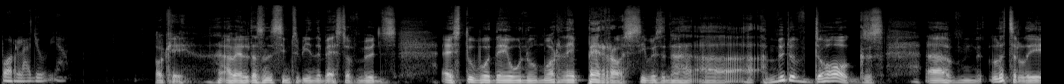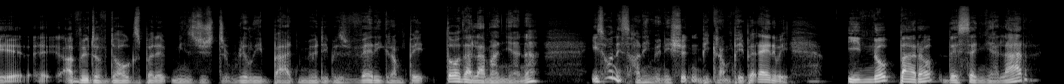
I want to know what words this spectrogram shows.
por la lluvia. Okay, Abel doesn't seem to be in the best of moods. Estuvo de un humor de perros. He was in a, a, a mood of dogs. Um, literally, a mood of dogs, but it means just a really bad mood. He was very grumpy toda la mañana. He's on his honeymoon. He shouldn't be grumpy, but anyway. Y no paró de señalar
